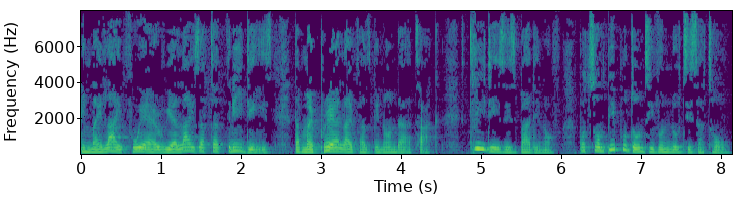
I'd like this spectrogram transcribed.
in my life where I realize after three days that my prayer life has been under attack. Three days is bad enough, but some people don't even notice at all.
